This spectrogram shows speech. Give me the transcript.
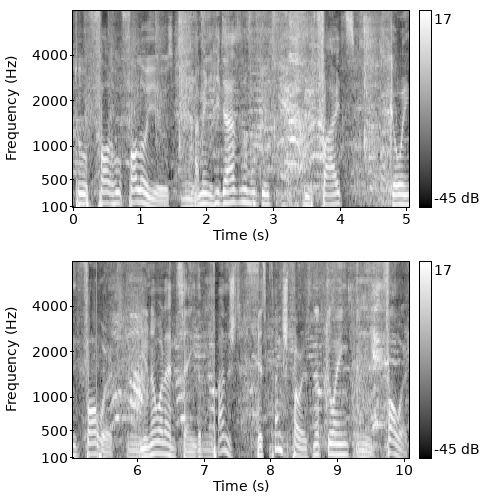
to fo- who follow you. Mm. I mean, he doesn't he fights going forward. Mm. You know what I'm saying? The punch, his punch power is not going mm. forward.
